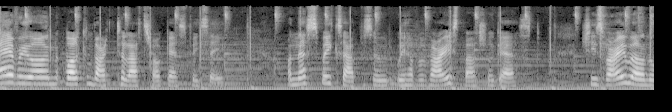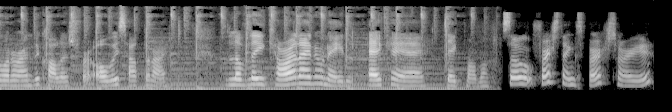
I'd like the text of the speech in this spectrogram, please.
Hey everyone, welcome back to Let's Talk SPC. On this week's episode, we have a very special guest. She's very well known around the college for always helping out. The lovely Caroline O'Neill, aka Dig Mama. So, first things first, how are you?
